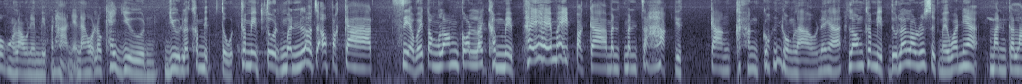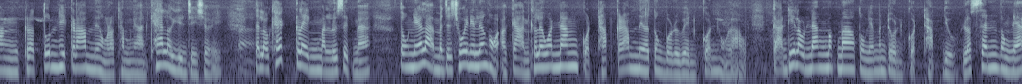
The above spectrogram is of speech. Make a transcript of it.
กของเราเนี่ยมีปัญหาเนี่ยนะเราแค่ยืน ยืนแล้วขมิบตูดขมิบตูดเหมือนเราจะเอาปากกาเสียบไว้ตรงร่องก้นแล้วขมิบให้ให้ไม่ปากกามันมันจะหักอยู่ กลางกลางก้นของเรานะคะลองขมิบดูแล้วเรารู้สึกไหมว่าเนี่ยมันกำลังกระตุ้นให้กล้ามเนื้อของเราทำงาน แค่เรายืนเฉยๆแต่เราแค่เกรงมันรู้สึกไหมตรงเนี้ยแหละมันจะช่วยในเรื่องของอาการเขาเรียกว่านั่งกดทับกล้ามเนื้อตรงบริเวณก้นของเรา การที่เรานั่งมากๆ ตรงเนี้ยมันโดนกดทับอยู่ แล้วเส้นตรงเนี้ย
